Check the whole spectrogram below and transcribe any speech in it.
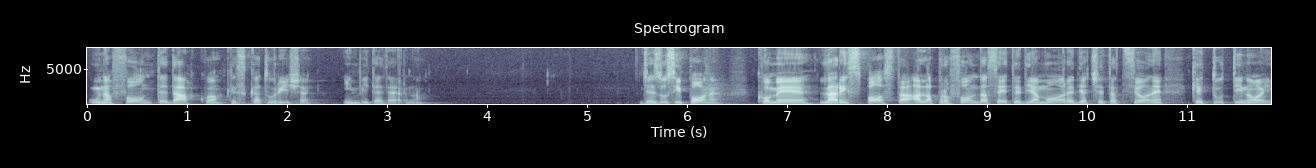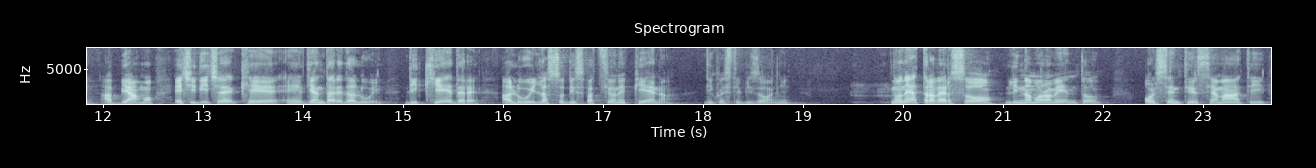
una fonte d'acqua che scaturisce in vita eterna. Gesù si pone come la risposta alla profonda sete di amore di accettazione che tutti noi abbiamo e ci dice che, eh, di andare da Lui, di chiedere a Lui la soddisfazione piena di questi bisogni. Non è attraverso l'innamoramento o il sentirsi amati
